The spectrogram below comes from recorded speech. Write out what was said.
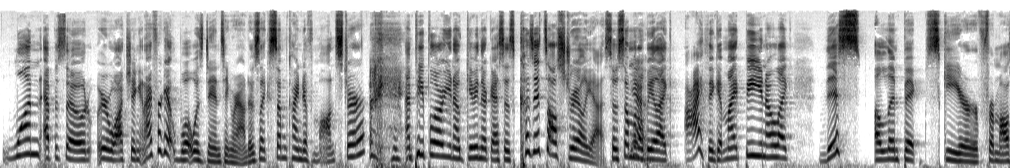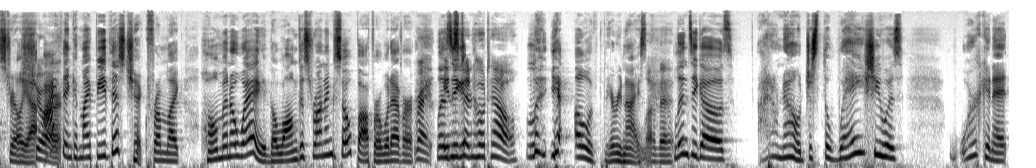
one episode we were watching, and I forget what was dancing around. It was like some kind of monster, and people are you know giving their guesses because it's Australia. So someone Yeah. will be like, I think it might be you know like this Olympic skier from Australia. Sure. I think it might be this chick from like Home and Away, the longest running soap opera, whatever. right. Lindsay, Instant hotel. Lin- yeah. Oh, very nice. Love it. Lindsay goes, I don't know, just the way she was working it.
